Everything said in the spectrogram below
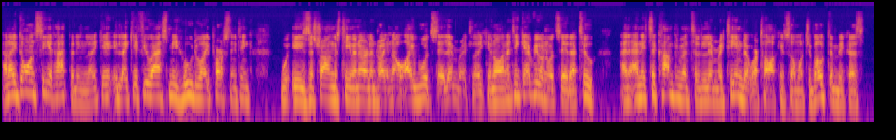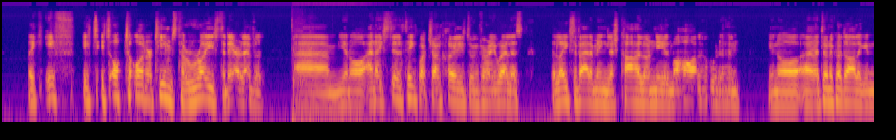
and I don't see it happening. Like, like if you ask me, who do I personally think is the strongest team in Ireland right now? I would say Limerick. Like, you know, and I think everyone would say that too. And and it's a compliment to the Limerick team that we're talking so much about them because, like, if it's it's up to other teams to rise to their level, um, you know, and I still think what John Kiely is doing very well is the likes of Adam English, Cathal O'Neill, Micheál Houlihan, you know, uh, Donegal Dolligan,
